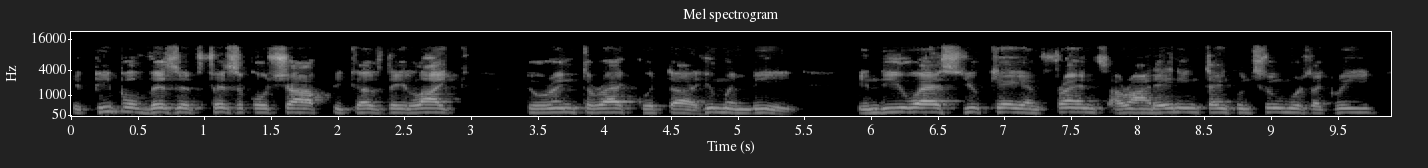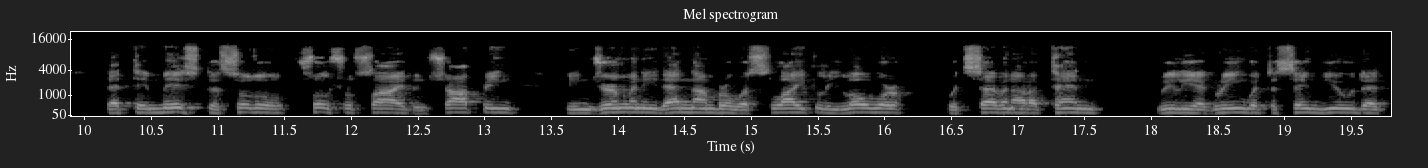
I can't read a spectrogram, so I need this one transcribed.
is people visit physical shop because they like to interact with a human being. In the US, UK, and France, around 8 in 10 consumers agreed that they missed the social, social side in shopping. In Germany, that number was slightly lower, with 7 out of 10 really agreeing with the same view that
